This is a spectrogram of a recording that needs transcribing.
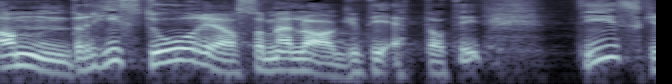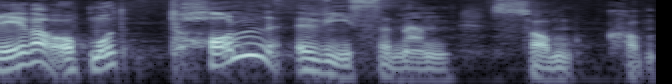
Andre historier som er laget i ettertid, de skriver opp mot tolv vise menn som kom.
